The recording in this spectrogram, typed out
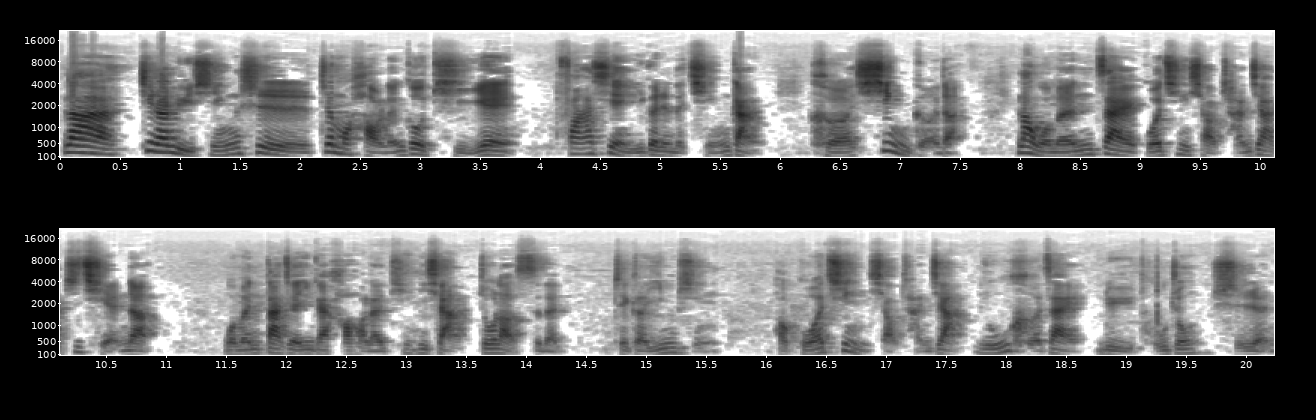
那既然旅行是这么好，能够体验、发现一个人的情感和性格的，那我们在国庆小长假之前呢，我们大家应该好好来听一下周老师的这个音频。好，国庆小长假如何在旅途中识人？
